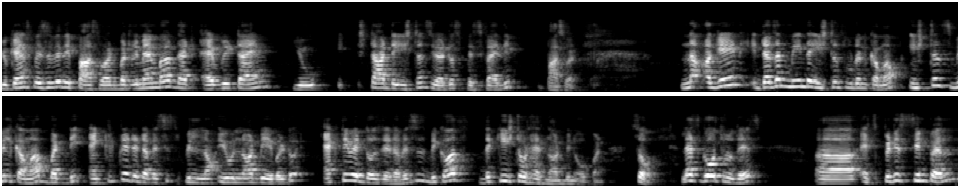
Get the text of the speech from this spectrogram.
You can specify the password but remember that every time you start the instance you have to specify the password now again, it doesn't mean the instance wouldn't come up. Instance will come up, but the encrypted databases will not, you will not be able to activate those databases because the key store has not been opened. So let's go through this. Uh, it's pretty simple.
